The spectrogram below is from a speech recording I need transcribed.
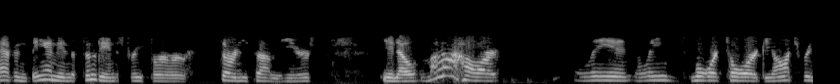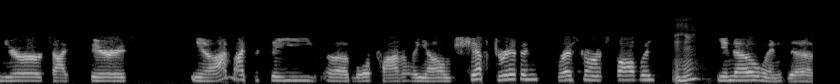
having been in the food industry for thirty some years, you know, my heart leans leans more toward the entrepreneur type spirit. You know, I'd like to see uh, more privately owned, chef driven restaurants, probably. Mhm. You know, and uh,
